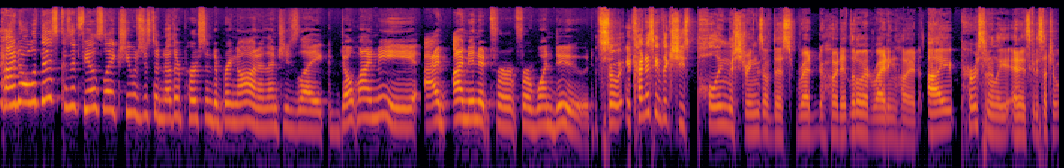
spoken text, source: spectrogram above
behind all of this? Because it feels like she was just another person to bring on, and then she's like, "Don't mind me. I'm I'm in it for for one dude." so it kind kind of seems like she's pulling the strings of this Red Hood, Little Red Riding Hood. I personally, and it's going to such a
